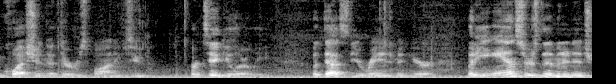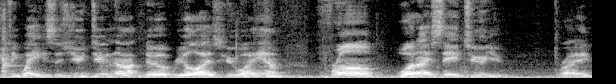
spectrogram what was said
question that they're responding to particularly. But that's the arrangement here. But he answers them in an interesting way. He says, You do not know realize who I am from what I say to you, right?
